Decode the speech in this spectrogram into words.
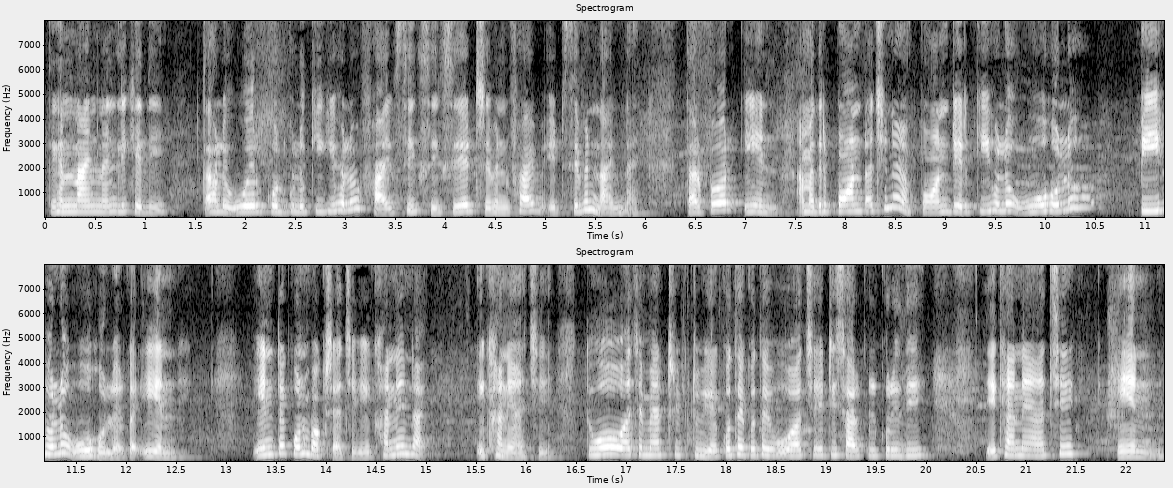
তো এখানে নাইন নাইন লিখে দিই। তাহলে ও এর কোডগুলো কী কী হলো? Five six six eight seven five eight seven nine nine তারপর এন আমাদের পন্ড আছে না? পন্ডের কি হলো? ও হলো পি হলো, ও হলো। এন এনটা কোন বক্সে আছে? এখানে না, এখানে আছে। তো ও আছে ম্যাট্রিক টু এ। কোথায় কোথায় ও আছে? এটি সার্কেল করে দিই। এখানে আছে এন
